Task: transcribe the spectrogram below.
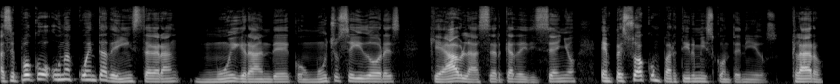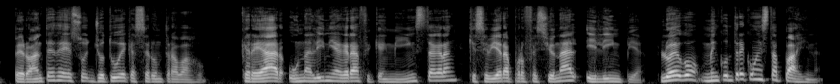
Hace poco una cuenta de Instagram muy grande, con muchos seguidores, que habla acerca de diseño, empezó a compartir mis contenidos. Claro, pero antes de eso yo tuve que hacer un trabajo crear una línea gráfica en mi Instagram que se viera profesional y limpia. Luego me encontré con esta página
